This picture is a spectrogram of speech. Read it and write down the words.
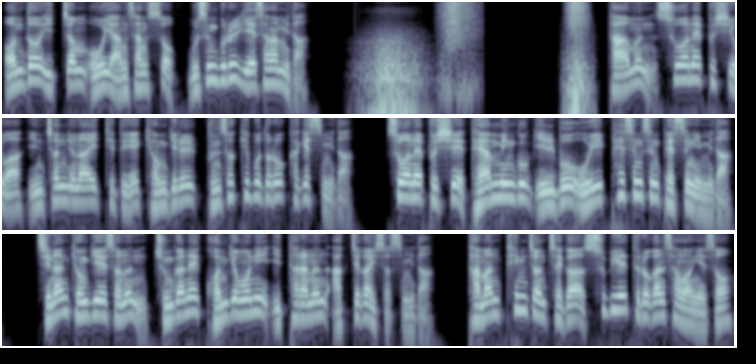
언더 2.5 양상 속 무승부를 예상합니다. 다음은 수원FC와 인천 유나이티드의 경기를 분석해 보도록 하겠습니다. 수원FC 대한민국 일부 5위 패승승 패승입니다. 지난 경기에서는 중간에 권경원이 이탈하는 악재가 있었습니다. 다만 팀 전체가 수비에 들어간 상황에서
